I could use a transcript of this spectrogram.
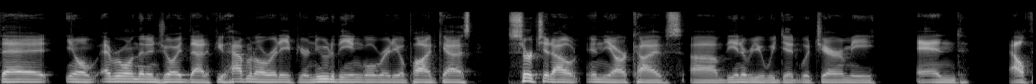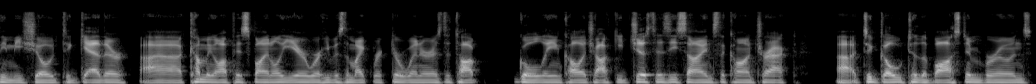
that you know everyone that enjoyed that. If you haven't already, if you're new to the Ingoal Radio podcast, search it out in the archives. Um, the interview we did with Jeremy and Alfie Michaud together, uh, coming off his final year where he was the Mike Richter winner as the top goalie in college hockey, just as he signs the contract uh, to go to the Boston Bruins.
